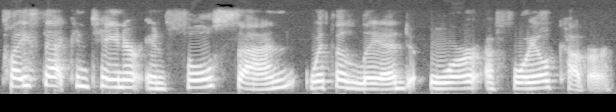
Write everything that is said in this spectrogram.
Place that container in full sun with a lid or a foil cover.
